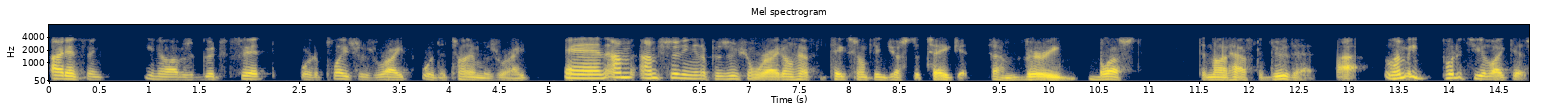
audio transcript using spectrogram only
I didn't think you know I was a good fit, or the place was right, or the time was right. And I'm I'm sitting in a position where I don't have to take something just to take it. I'm very blessed to not have to do that. Uh, let me put it to you like this:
